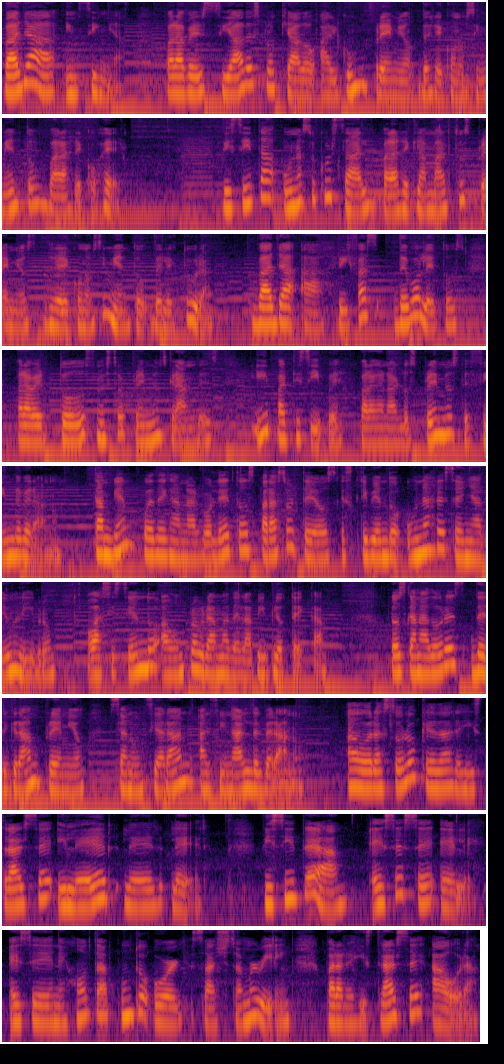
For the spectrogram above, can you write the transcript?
Vaya a Insignias para ver si ha desbloqueado algún premio de reconocimiento para recoger. Visita una sucursal para reclamar tus premios de reconocimiento de lectura. Vaya a Rifas de Boletos para ver todos nuestros premios grandes y participe para ganar los premios de fin de verano. También puede ganar boletos para sorteos escribiendo una reseña de un libro o asistiendo a un programa de la biblioteca. Los ganadores del Gran Premio se anunciarán al final del verano. Ahora solo queda registrarse y leer, leer, leer. Visite a sclsnj.org/summerreading para registrarse ahora.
